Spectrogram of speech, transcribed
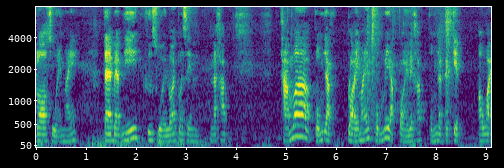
กรอสวยไหมแต่แบบนี้คือสวยร้อยเปอร์เซ็นต์นะครับ ถามว่าผมอยากปล่อยไหมผมไม่อยากปล่อยเลยครับ ผมอยากจะเก็บเอาไว้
